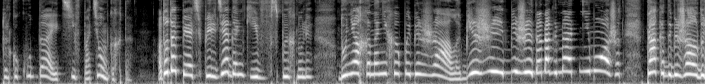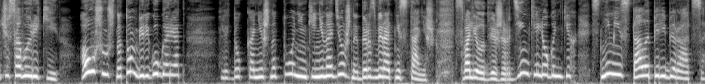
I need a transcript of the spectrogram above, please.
Только куда идти в потемках-то? А тут опять впереди огоньки вспыхнули. Дуняха на них и побежала. Бежит, бежит, а догнать не может. Так и добежала до часовой реки. А уж уж на том берегу горят. Ледок, конечно, тоненький, ненадежный, да разбирать не станешь. Свалила две жердинки легоньких, с ними и стала перебираться.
